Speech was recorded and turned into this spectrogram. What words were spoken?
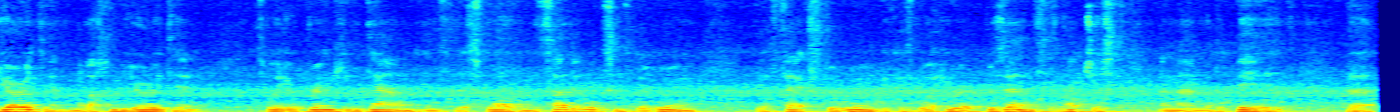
Yordin, Malachim Yordin what you're bringing down into this world. When the tzaddik walks into the room, he affects the room because what he represents is not just a man with a beard, but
